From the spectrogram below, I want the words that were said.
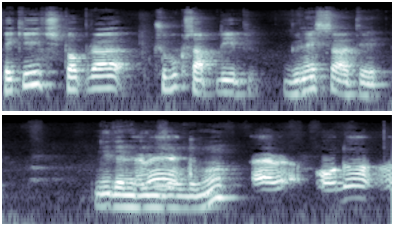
Peki hiç toprağa çubuk saplayıp güneş saati ni denediğiniz Evet. oldu mu? Evet, onu e,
